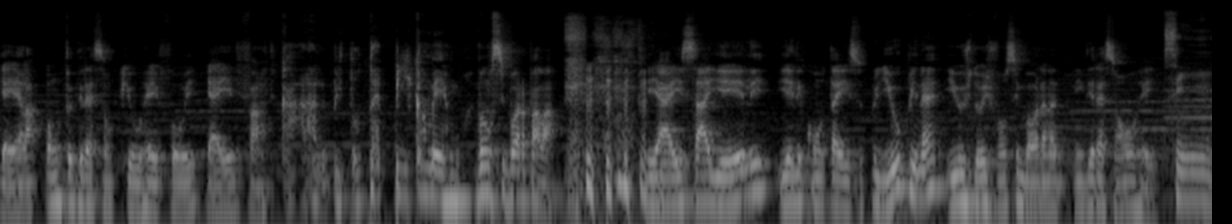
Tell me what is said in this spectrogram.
E aí ela aponta a direção que o rei foi. E aí ele fala, tipo, caralho, Pitou, tu é pica mesmo. Vamos embora pra lá. e aí sai ele e ele conta isso pro Yuppie, né? E os dois vão se embora na- em direção ao rei. Sim.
